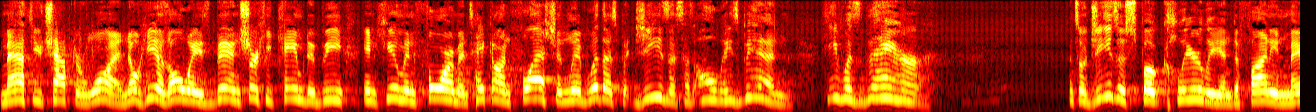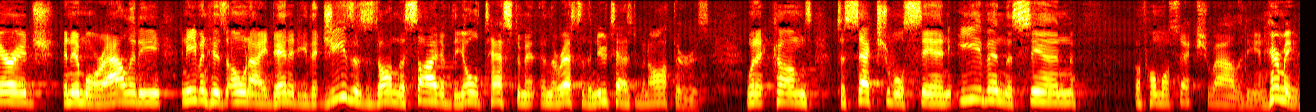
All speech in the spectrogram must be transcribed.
Matthew chapter 1. No, he has always been. Sure, he came to be in human form and take on flesh and live with us, but Jesus has always been. He was there. And so Jesus spoke clearly in defining marriage and immorality and even his own identity that Jesus is on the side of the Old Testament and the rest of the New Testament authors when it comes to sexual sin, even the sin of homosexuality. And hear me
